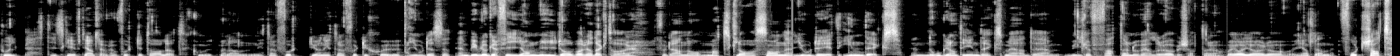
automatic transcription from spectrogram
pulptidskrift egentligen från 40-talet. Kom ut mellan 1940 och 1947. Det gjordes en bibliografi, Jan Myrdal var redaktör för den och Mats Claesson gjorde ett index, en noggrant index med eh, vilka författare, noveller och översättare. Vad jag gör då egentligen fortsatt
